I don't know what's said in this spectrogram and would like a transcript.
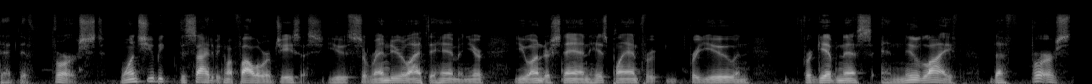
that the first, once you be, decide to become a follower of Jesus, you surrender your life to Him, and you you understand His plan for for you and forgiveness and new life. The first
